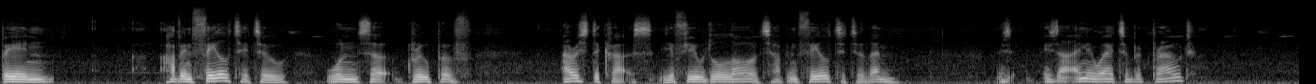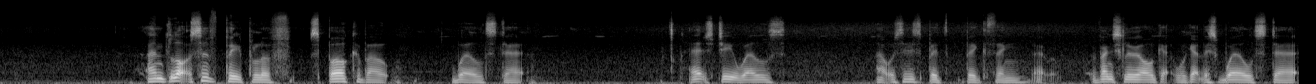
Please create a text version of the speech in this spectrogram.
Being having fealty to one uh, group of aristocrats, your feudal lords, having fealty to them. Is, is that any way to be proud? And lots of people have spoke about world state. H.G. Wells, that was his big, big thing. Eventually we all get, we get this world state.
